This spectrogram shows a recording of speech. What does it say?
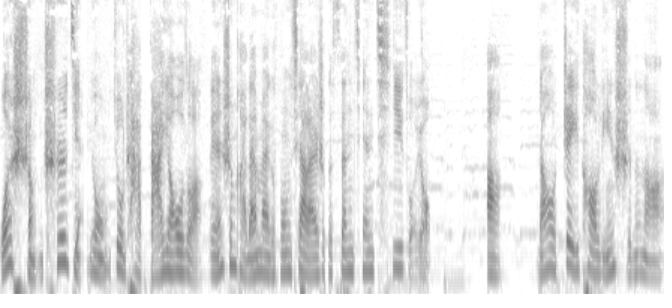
我省吃俭用就差嘎腰子了，连声卡带麦克风下来是个三千七左右，啊，然后这一套临时的呢，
